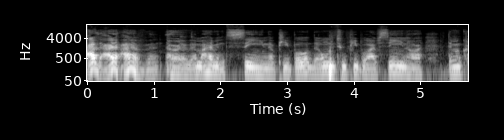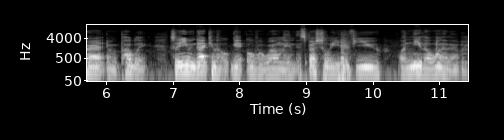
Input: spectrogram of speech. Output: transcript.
I've, I I haven't heard of them. I haven't seen the people. The only two people I've seen are Democrat and Republic. So even that can get overwhelming, especially if you are neither one of them.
